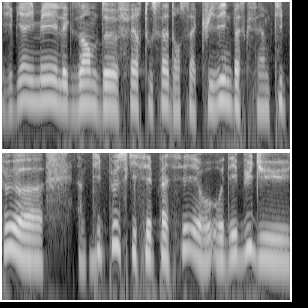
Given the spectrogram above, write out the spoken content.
J'ai bien aimé l'exemple de faire tout ça dans sa cuisine parce que c'est un petit peu euh, un petit peu ce qui s'est passé au, début du,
